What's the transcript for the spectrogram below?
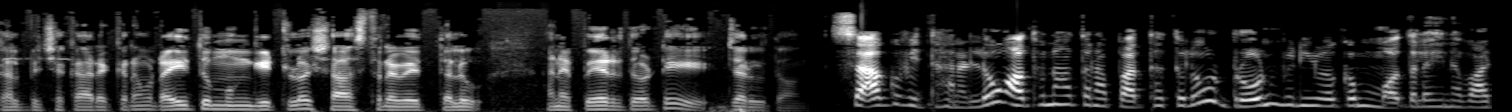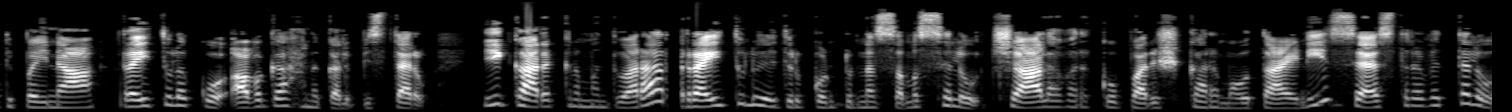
కల్పించే కార్యక్రమం రైతు ముంగిట్లో శాస్త్రవేత్తలు అనే పేరుతోటి జరుగుతోంది సాగు విధానంలో అధునాతన పద్ధతులు డ్రోన్ వినియోగం మొదలైన వాటిపైన రైతులకు అవగాహన కల్పిస్తారు. ఈ కార్యక్రమం ద్వారా రైతులు ఎదుర్కొంటున్న సమస్యలు చాలా వరకు పరిష్కారమవుతాయని శాస్త్రవేత్తలు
